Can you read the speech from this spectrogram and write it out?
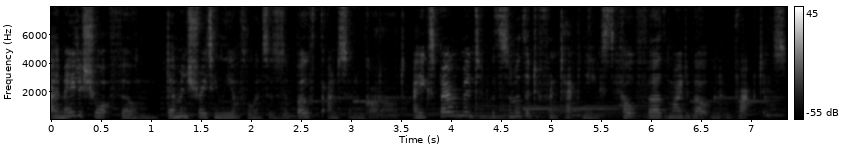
I made a short film demonstrating the influences of both Anderson and Godard. I experimented with some of the different techniques to help further my development and practice,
